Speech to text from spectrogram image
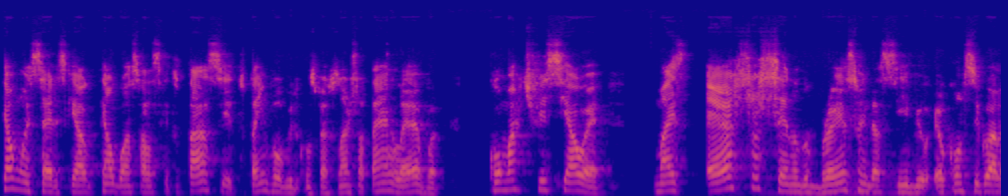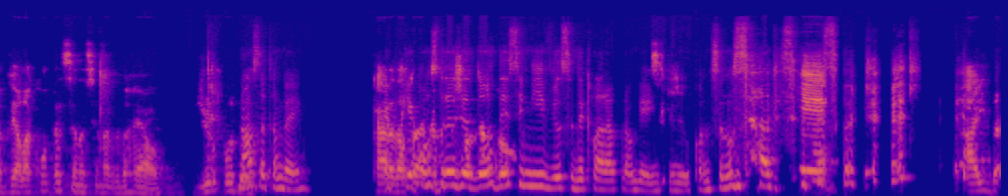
tem algumas séries que tem algumas falas que tu tá, se, tu tá envolvido com os personagens, tu até releva como artificial é. Mas essa cena do Branson e da Sibyl, eu consigo ver ela acontecendo assim na vida real. Juro por Deus. Nossa, também. Cara, é porque é constrangedor desse nível se declarar pra alguém, entendeu? Quando você não sabe se É. pessoa Aí daí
